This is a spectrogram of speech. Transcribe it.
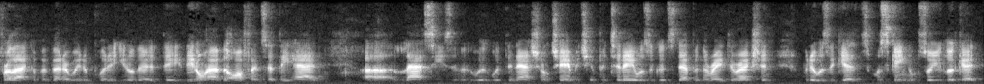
for lack of a better way to put it. You know, they they, they don't have the offense that they had uh, last season with, with, the national championship, and today was a good step in the right direction, but it was against Muskingum. So you look at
